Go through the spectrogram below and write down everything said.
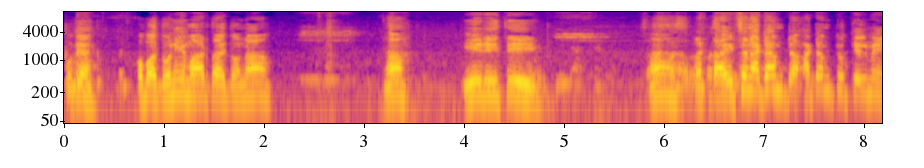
okay ಒಬ್ಬ ಧ್ವನಿ ಮಾಡ್ತಾ ಇದ್ದವನ. ಹಾ? ಈ ರೀತಿ. ಹಾ, ರಕ್ತ it's an attempt attempt to kill me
